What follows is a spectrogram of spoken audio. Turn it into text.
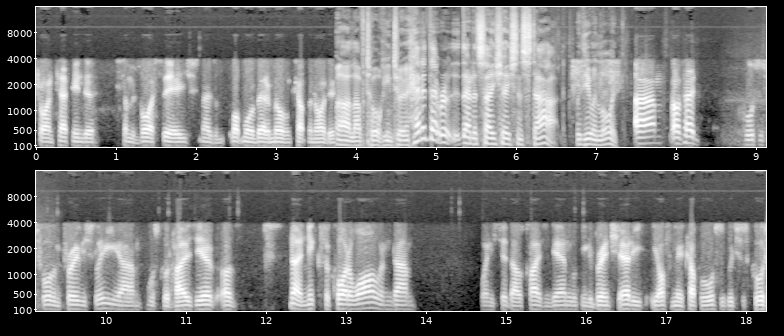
try and tap into some advice there. He knows a lot more about a Melbourne Cup than I do. Oh, I love talking to him. How did that re- that association start with you and Lloyd? Um, I've had horses for them previously. Um, horse called Hosier. I've known Nick for quite a while, and um, when he said they were closing down, looking to branch out, he, he offered me a couple of horses, which of course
